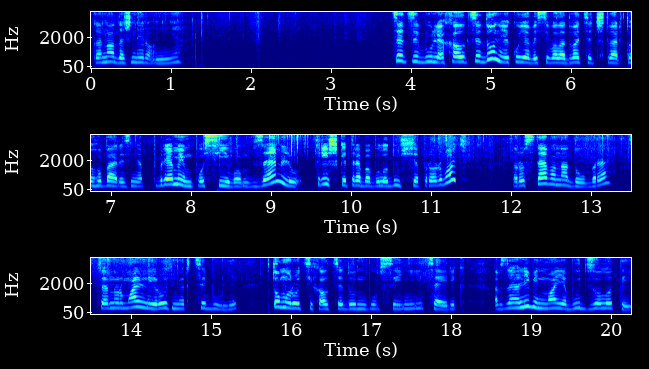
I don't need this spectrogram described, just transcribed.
Канада ж не рання. Це цибуля халцедон, яку я висівала 24 березня прямим посівом в землю. Трішки треба було дужче прорвати. Росте вона добре. Це нормальний розмір цибулі. В тому році халцедон був синій, і цей рік. А взагалі він має бути золотий.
